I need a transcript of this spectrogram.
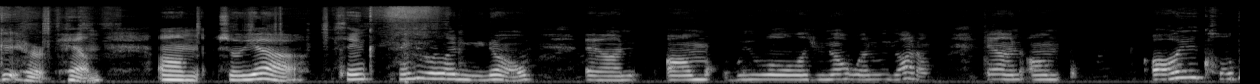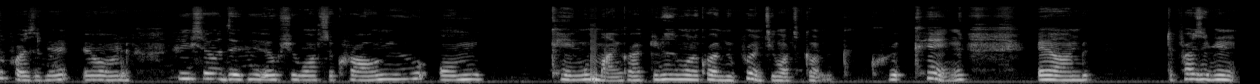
get her him. Um so yeah, thank thank you for letting me know. And um, we will let you know when we got him. And um, I called the president, and he said that he actually wants to crown you um king of Minecraft. He doesn't want to crown you prince. He wants to crown you king. And the president,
